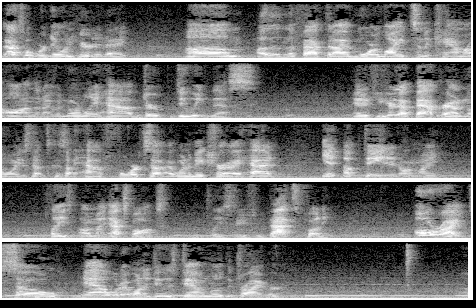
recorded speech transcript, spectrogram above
That's what we're doing here today. Um, other than the fact that I have more lights and a camera on than I would normally have doing this. And if you hear that background noise, that's because I have Forza. I want to make sure I had it updated on my place on my Xbox, The PlayStation. That's funny. All right, so now what I want to do is download the driver. Uh,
